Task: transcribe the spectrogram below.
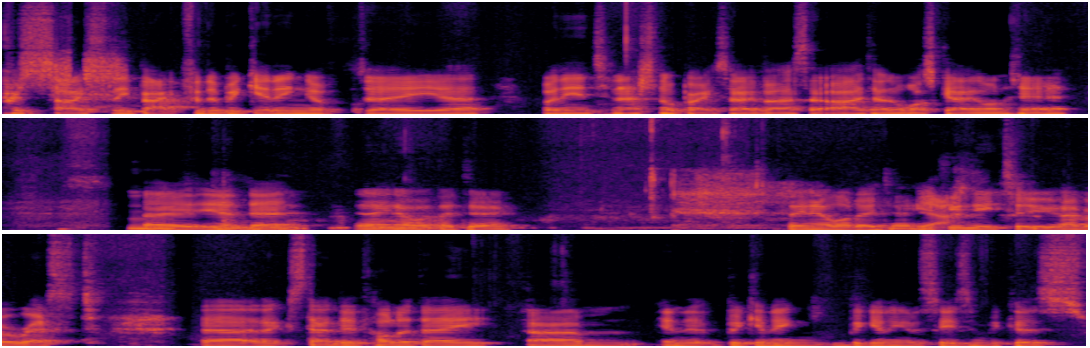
precisely back for the beginning of the uh, when the international breaks over. So I don't know what's going on here. So yeah, they they know what they're doing. They know what they're doing. Yeah. If you need to have a rest, uh, an extended holiday um, in the beginning beginning of the season, because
